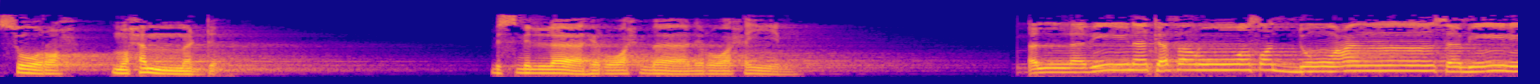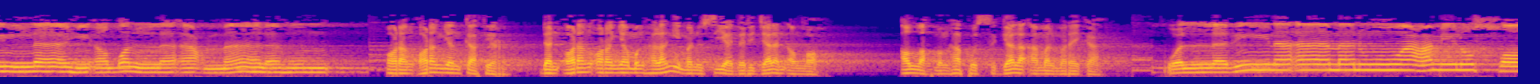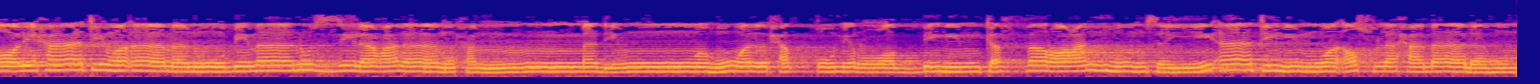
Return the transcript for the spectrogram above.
سورة محمد بسم الله الرحمن الرحيم الذين كفروا وصدوا عن سبيل الله أضل أعمالهم Orang-orang yang kafir dan orang-orang yang menghalangi manusia dari jalan Allah. Allah menghapus segala amal mereka. والذين آمنوا وعملوا الصالحات وآمنوا بما نزل على محمد وهو الحق من ربهم كفر عنهم سيئاتهم وأصلح بالهم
